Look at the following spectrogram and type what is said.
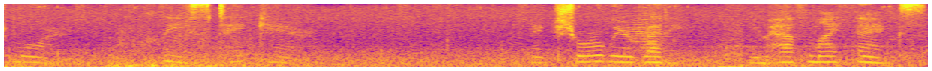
Much more. Please take care. Make sure we're ready. You have my thanks.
